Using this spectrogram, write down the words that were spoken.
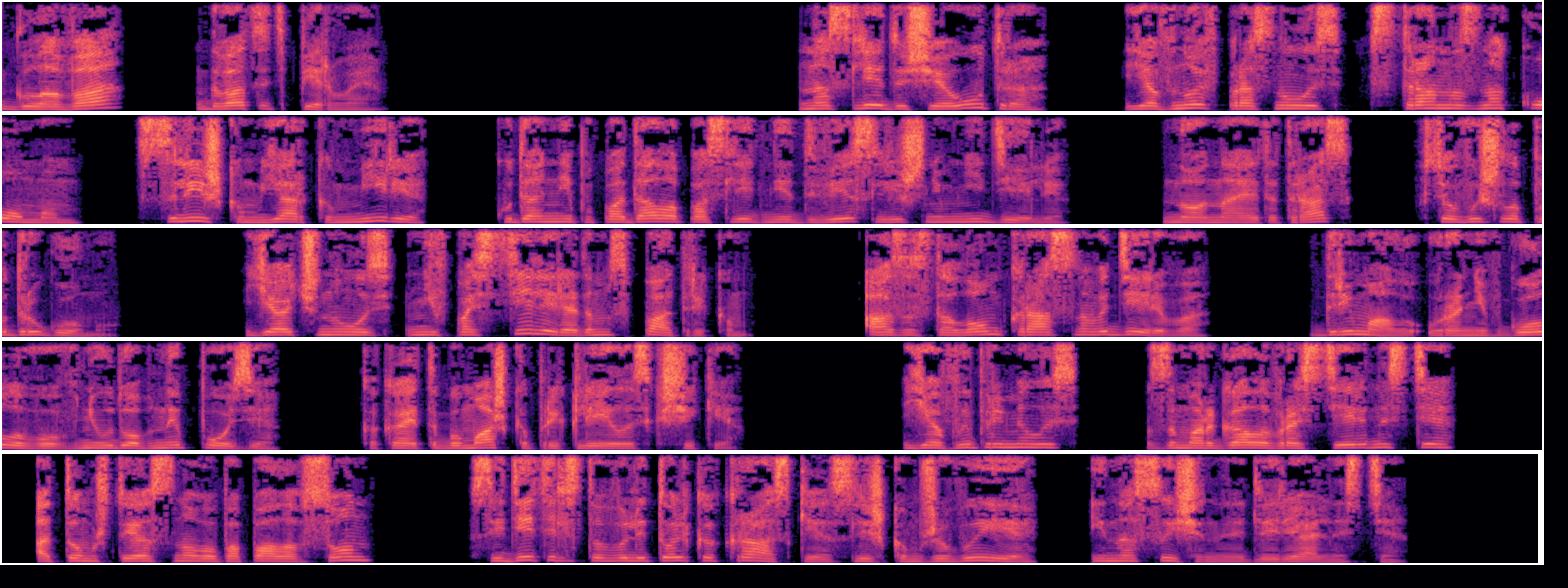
Глава двадцать первая. На следующее утро я вновь проснулась в странно знакомом, слишком ярком мире, куда не попадала последние две с лишним недели. Но на этот раз все вышло по-другому. Я очнулась не в постели рядом с Патриком, а за столом красного дерева. Дремала, уронив голову в неудобной позе. Какая-то бумажка приклеилась к щеке. Я выпрямилась заморгала в растерянности. О том, что я снова попала в сон, свидетельствовали только краски, слишком живые и насыщенные для реальности.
